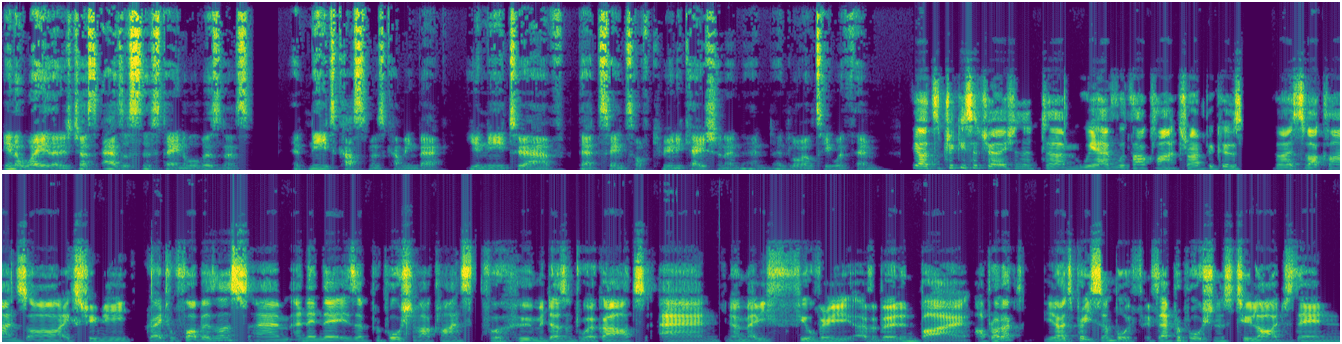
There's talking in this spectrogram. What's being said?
in a way that is just as a sustainable business. It needs customers coming back. You need to have that sense of communication and, and, and loyalty with them yeah, it's a tricky situation that um, we have with our clients, right? Because most of our clients are extremely grateful for our business, um, and then there is a proportion of our clients for whom it doesn't work out, and you know maybe feel very overburdened by our product. You know, it's pretty simple. If if that proportion is too large, then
